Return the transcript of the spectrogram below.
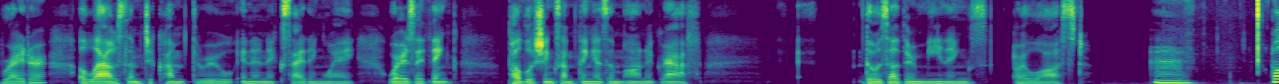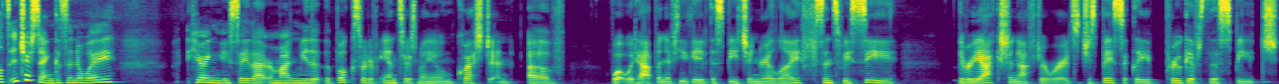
writer, allows them to come through in an exciting way. Whereas I think publishing something as a monograph, those other meanings are lost. Mm. Well, it's interesting because, in a way, hearing you say that reminded me that the book sort of answers my own question of what would happen if you gave the speech in real life, since we see the reaction afterwards, which is basically Prue gives this speech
